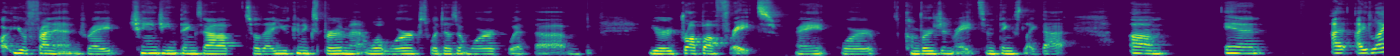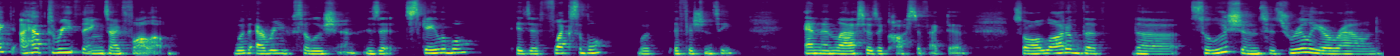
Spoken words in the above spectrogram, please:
uh, your front end, right? Changing things up so that you can experiment what works, what doesn't work with um, your drop off rates, right? Or conversion rates and things like that. Um, and I, I like, I have three things I follow with every solution. Is it scalable? Is it flexible with efficiency? And then last, is it cost effective? So a lot of the, the solutions, it's really around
